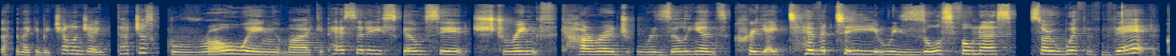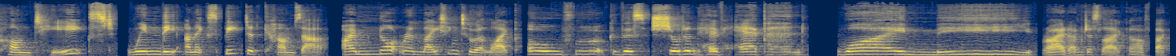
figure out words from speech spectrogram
and they can be challenging, they're just growing my capacity, skill set, strength, courage, resilience, creativity, resourcefulness. So, with that context, when the unexpected comes up, I'm not relating to it like, oh, fuck, this shouldn't have happened why me? Right? I'm just like, oh, fuck,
